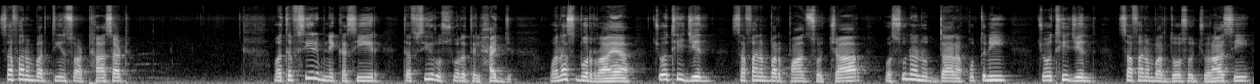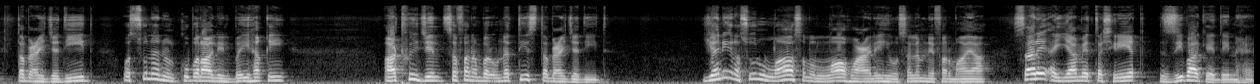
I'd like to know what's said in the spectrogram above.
صفحہ نمبر تین سو اٹھاسٹھ۔ و تفسیر ابن کثیر، تفسیر صورت الحج و نصب الرایا، چوتھی جلد صفحہ نمبر پانچ سو چار و سنن الدار قطنی، چوتھی جلد صفحہ نمبر دو سو چوراسی، طبع جدید و سنن القبرا للبیحقی، آٹھویں جلد صفحہ نمبر انتیس، طبع جدید۔ یعنی رسول اللہ صلی اللہ علیہ وسلم نے فرمایا، سارے ایام تشریق ذبح کے دن ہیں۔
